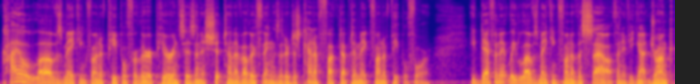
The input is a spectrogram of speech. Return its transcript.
Kyle loves making fun of people for their appearances and a shit ton of other things that are just kind of fucked up to make fun of people for. He definitely loves making fun of the South, and if he got drunk,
